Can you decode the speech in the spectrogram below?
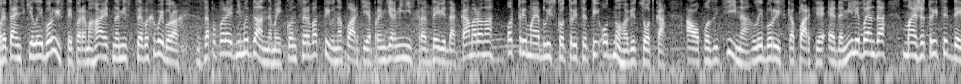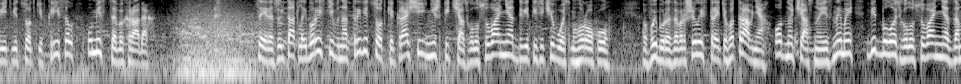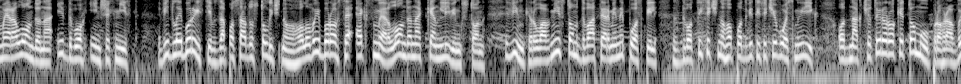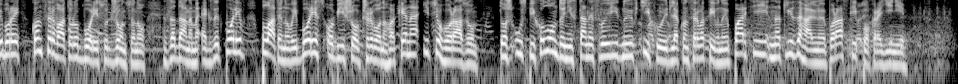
Британські лейбористи перемагають на місцевих виборах. За попередніми даними, консервативна партія прем'єр-міністра Девіда Камерона отримає близько 31%, а опозиційна лейбористська партія Еда Мілібенда майже 39% крісел у місцевих радах. Цей результат лейбористів на 3% кращий ніж під час голосування 2008 року. Вибори завершились 3 травня. Одночасно із ними відбулось голосування за мера Лондона і двох інших міст. Від лейбористів за посаду столичного голови боровся екс-мер Лондона Кен Лівінгстон. Він керував містом два терміни поспіль з 2000 по 2008 рік. Однак чотири роки тому програв вибори консерватору Борісу Джонсону. За даними екзитполів, платиновий Боріс обійшов червоного Кена і цього разу. Тож успіх у Лондоні стане своєрідною втіхою для консервативної партії на тлі загальної поразки по країні.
